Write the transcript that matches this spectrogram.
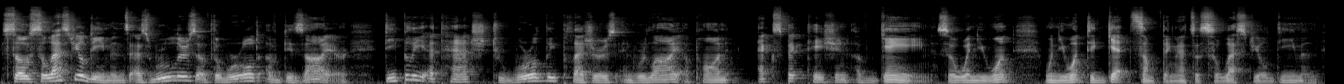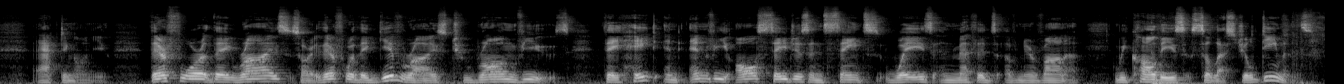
So celestial demons, as rulers of the world of desire, deeply attached to worldly pleasures and rely upon expectation of gain. So when you want when you want to get something, that's a celestial demon acting on you. Therefore they rise, sorry, therefore they give rise to wrong views. They hate and envy all sages and saints' ways and methods of nirvana. We call these celestial demons.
